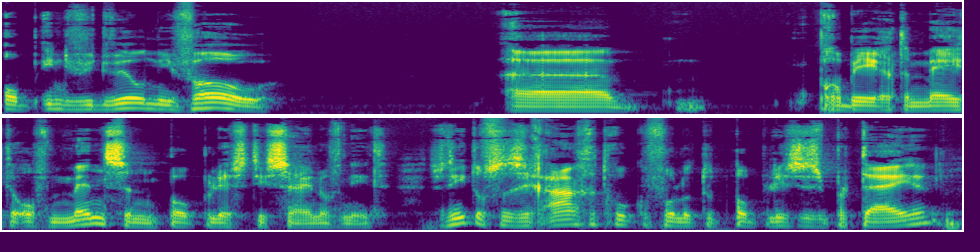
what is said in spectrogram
op individueel niveau uh, proberen te meten of mensen populistisch zijn of niet. Dus niet of ze zich aangetrokken voelen tot populistische partijen,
